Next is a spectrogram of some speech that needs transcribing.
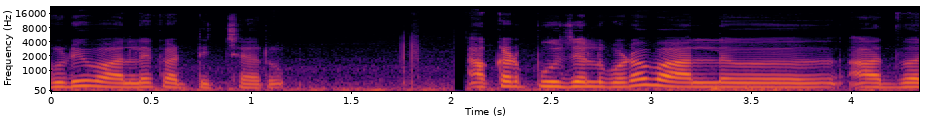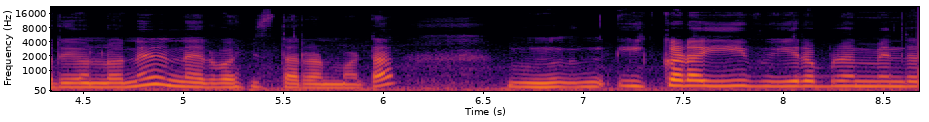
గుడి వాళ్ళే కట్టించారు. అక్కడ పూజలు కూడా వాళ్ళు ఆధ్వర్యంలోనే నిర్వహిస్తారనమాట ఇక్కడ ఈ వీరబ్రహ్మేంద్ర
